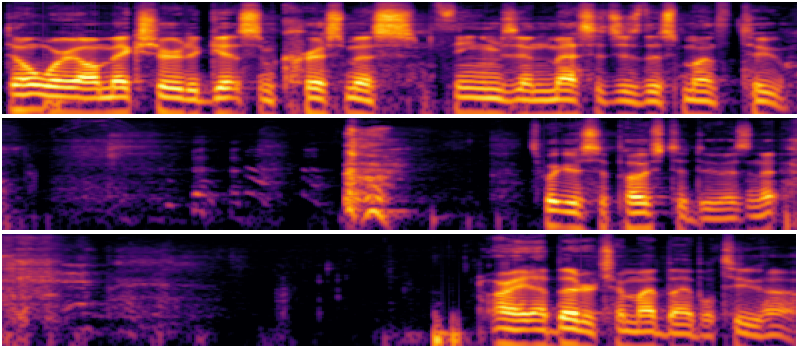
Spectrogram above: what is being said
Don't worry, I'll make sure to get some Christmas themes and messages this month too. That's what you're supposed to do, isn't it? All right, I better turn my Bible too, huh?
